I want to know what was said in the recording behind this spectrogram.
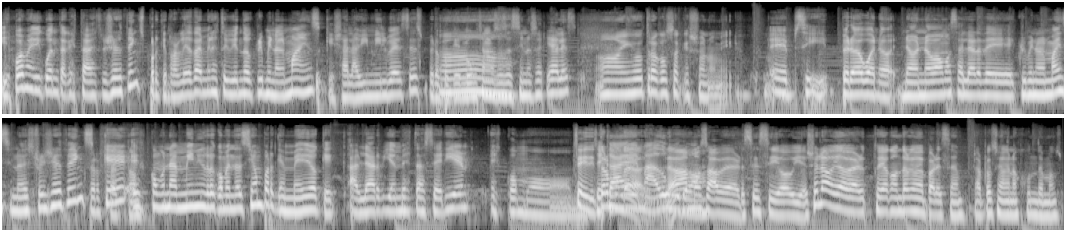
Y después me di cuenta que estaba Stranger Things porque en realidad también estoy viendo Criminal Minds, que ya la vi mil veces, pero porque me Ah. gustan los asesinos seriales. Ay, otra cosa que yo no miro. Eh, sí, pero bueno, no, no vamos a hablar de Criminal Minds, sino de Stranger Things, Perfecto. que es como una mini recomendación porque en medio que hablar bien de esta serie es como Sí, se mundo cae la- maduro. La vamos a ver, sí, sí, obvio. Yo la voy a ver, te voy a contar qué me parece la próxima que nos juntemos.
